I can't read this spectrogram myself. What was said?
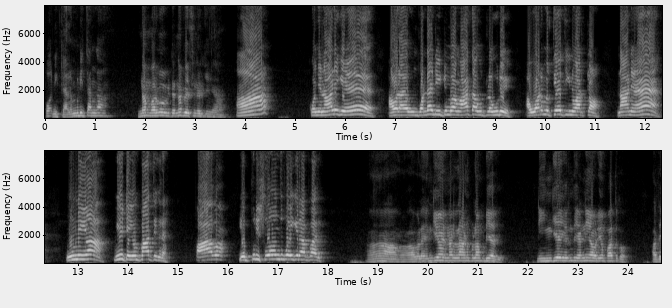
போ நீ கிளம்பிடி தங்கம் என்ன மருமக கிட்ட என்ன பேசின்னு இருக்கீங்க? ஆ? கொஞ்ச நாளைக்கு அவளை உன் பொண்டாட்டி இட்டும் போய் அவங்க ஆத்தா வீட்டில் விடு. அவள் உடம்ப தேய்ச்சிக்கின்னு வரட்டும். நான் உன்னையும் வீட்டையும் பார்த்துக்கிறேன் பாவம். எப்படி சோர்ந்து போய்க்கிறா பாரு. ஆ அவளை எங்கேயும் என்னாலலாம் அனுப்பலாம் முடியாது. நீ இங்கேயே இருந்து என்னையும் அவளையும் பார்த்துக்கோ அதை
